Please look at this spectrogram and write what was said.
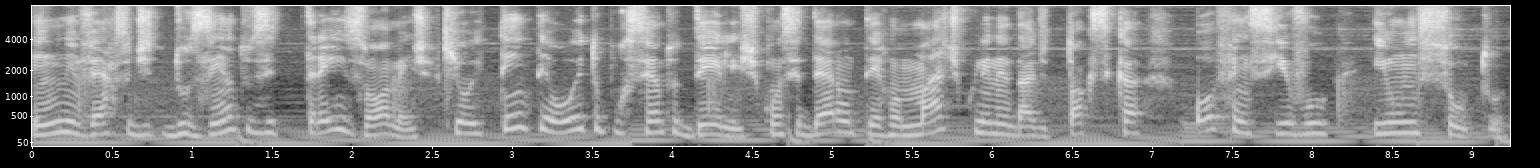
em um universo de 203 homens que 88% deles consideram o termo masculinidade tóxica ofensivo e um insulto,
